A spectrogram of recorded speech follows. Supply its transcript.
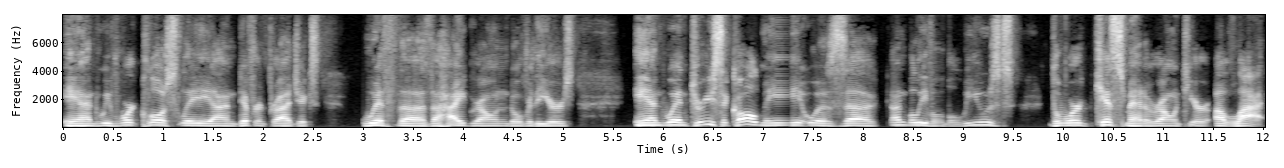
And we've worked closely on different projects with uh, the highground over the years. And when Theresa called me, it was uh, unbelievable. We use the word kismet around here a lot.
